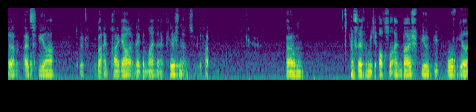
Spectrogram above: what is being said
ähm, als wir äh, über ein paar Jahre in der Gemeinde ein Kirchenasyl hatten. Ähm, das wäre für mich auch so ein Beispiel, wie, wo wir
